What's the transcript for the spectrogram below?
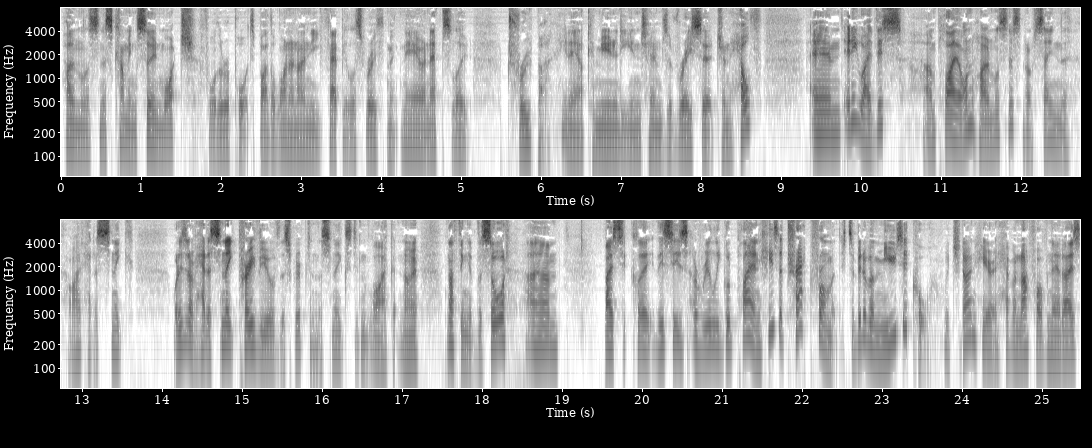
homelessness coming soon. Watch for the reports by the one and only fabulous Ruth McNair, an absolute trooper in our community in terms of research and health. And anyway, this um, play on homelessness, and I've seen the, I've had a sneak, what is it? I've had a sneak preview of the script, and the sneaks didn't like it. No, nothing of the sort. Um, basically, this is a really good play, and here's a track from it. It's a bit of a musical, which you don't hear have enough of nowadays.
